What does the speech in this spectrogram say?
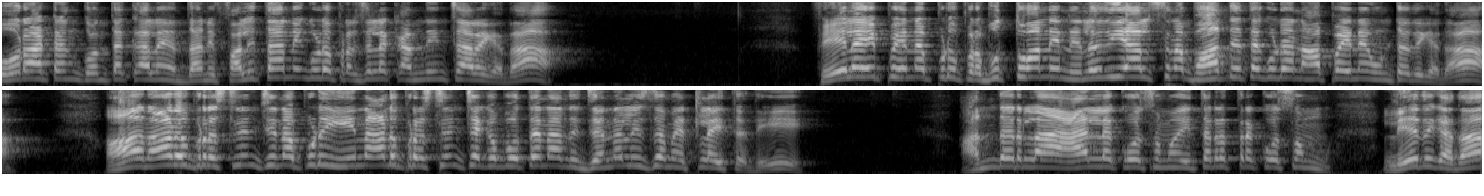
పోరాటం కొంతకాలమే. దాని ఫలితాన్ని కూడా ప్రజలకు అందించాలి కదా. ఫెయిల్ అయిపోయినప్పుడు ప్రభుత్వాన్ని నిలదీయాల్సిన బాధ్యత కూడా నాపైనే ఉంటుంది కదా. ఆనాడు ప్రశ్నించినప్పుడు ఈనాడు ప్రశ్నించకపోతే నాది జర్నలిజం ఎట్లయితుంది? అందరిలా యాళ్ళ కోసమో ఇతరత్ర కోసం లేదు కదా.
